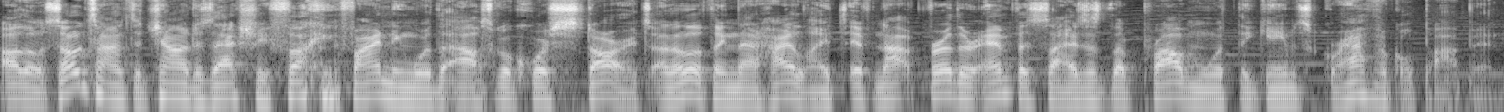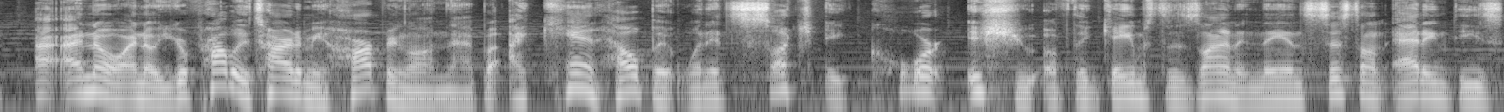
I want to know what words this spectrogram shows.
Although sometimes the challenge is actually fucking finding where the obstacle course starts. Another thing that highlights, if not further emphasizes, the problem with the game's graphical pop-in. I, I know, I know, you're probably tired of me harping on that, but I can't help it when it's such a core issue of the game's design and they insist on adding these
